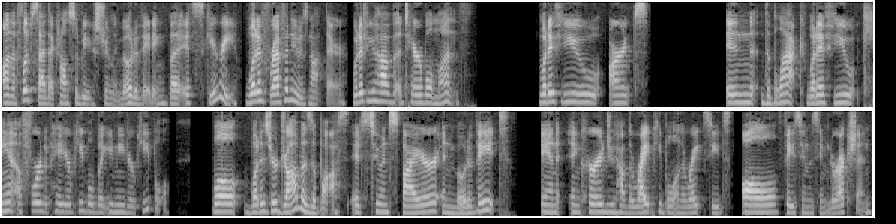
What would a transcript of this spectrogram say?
on the flip side, that can also be extremely motivating, but it's scary. What if revenue is not there? What if you have a terrible month? What if you aren't in the black? What if you can't afford to pay your people, but you need your people? Well, what is your job as a boss? It's to inspire and motivate and encourage you have the right people in the right seats, all facing the same direction.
